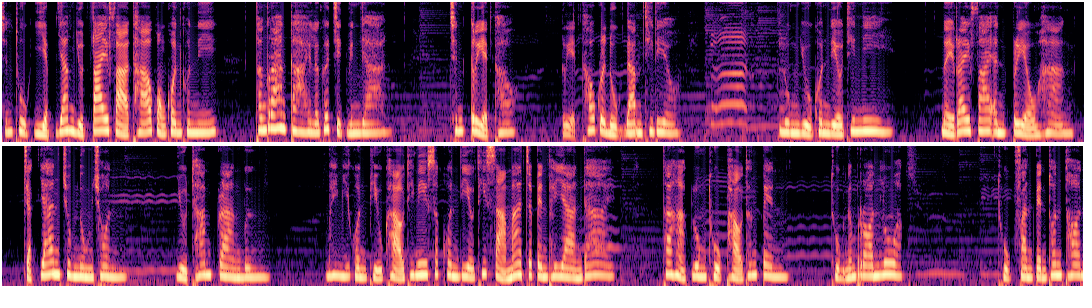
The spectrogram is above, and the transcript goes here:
ฉันถูกเหยียบย่ำอยู่ใต้ฝ่าเท้าของคนคนนี้ ทั้งร่างกายแล้วก็จิตวิญญาณ ฉันเกลียดเขา เกลียดเข้ากระดูกดำทีเดียว ลุงอยู่คนเดียวที่นี่ ในไร่ฝ้ายอันเปรี่ยวห่าง จากย่านชุมนุมชน อยู่ท่ามกลางบึง ไม่มีคนผิวขาวที่นี่สักคนเดียวที่สามารถจะเป็นพยานได้ ถ้าหากลุงถูกเผาทั้งเป็น ถูกน้ำร้อนลวก ถูกฟันเป็นท่อน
